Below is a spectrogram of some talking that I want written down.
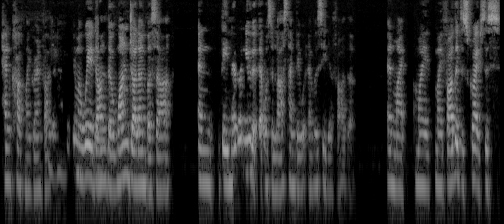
handcuff my grandfather, took him away down the one Jalan Besar, and they never knew that that was the last time they would ever see their father. And my my my father describes this,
